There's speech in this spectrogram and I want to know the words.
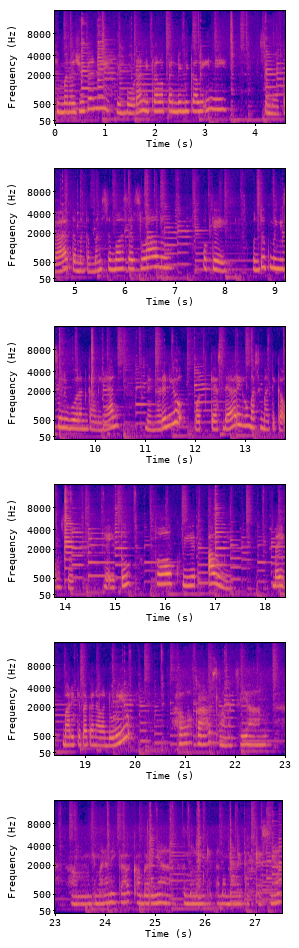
Gimana juga nih liburan di kala pandemi kali ini? Semoga teman-teman semua sehat selalu. Oke, untuk mengisi liburan kalian, dengerin yuk podcast dari Humas Matika Unsur, yaitu Talk with Alumni. Baik, mari kita kenalan dulu yuk. Halo kak, selamat siang. Um, gimana nih kak kabarnya? Sebelum kita memulai podcastnya,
